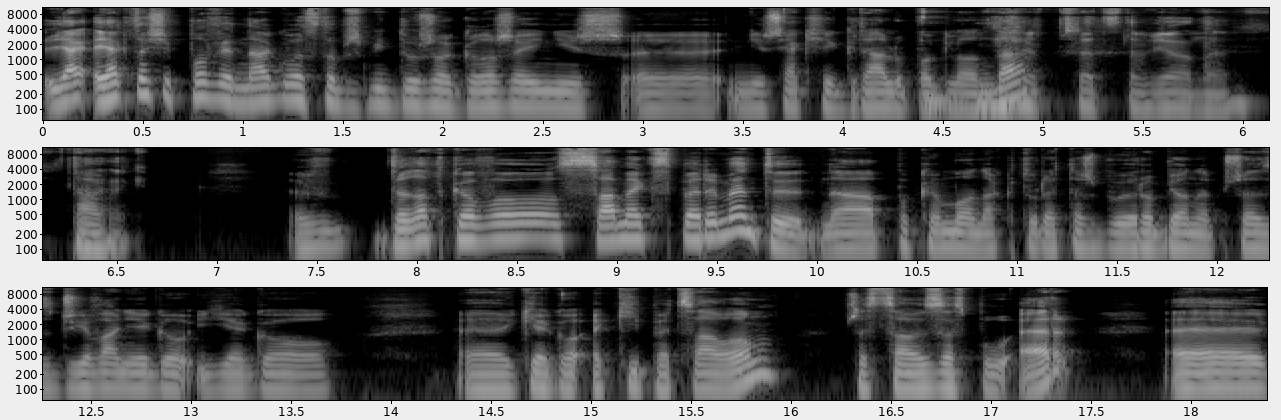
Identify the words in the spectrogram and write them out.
Jak, jak to się powie na głos, to brzmi dużo gorzej niż, e, niż jak się gra lub ogląda. Niż przedstawione. Tak. tak. Dodatkowo same eksperymenty na Pokémonach, które też były robione przez Giovanniego i jego, e, jego ekipę całą, przez cały zespół R, e,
